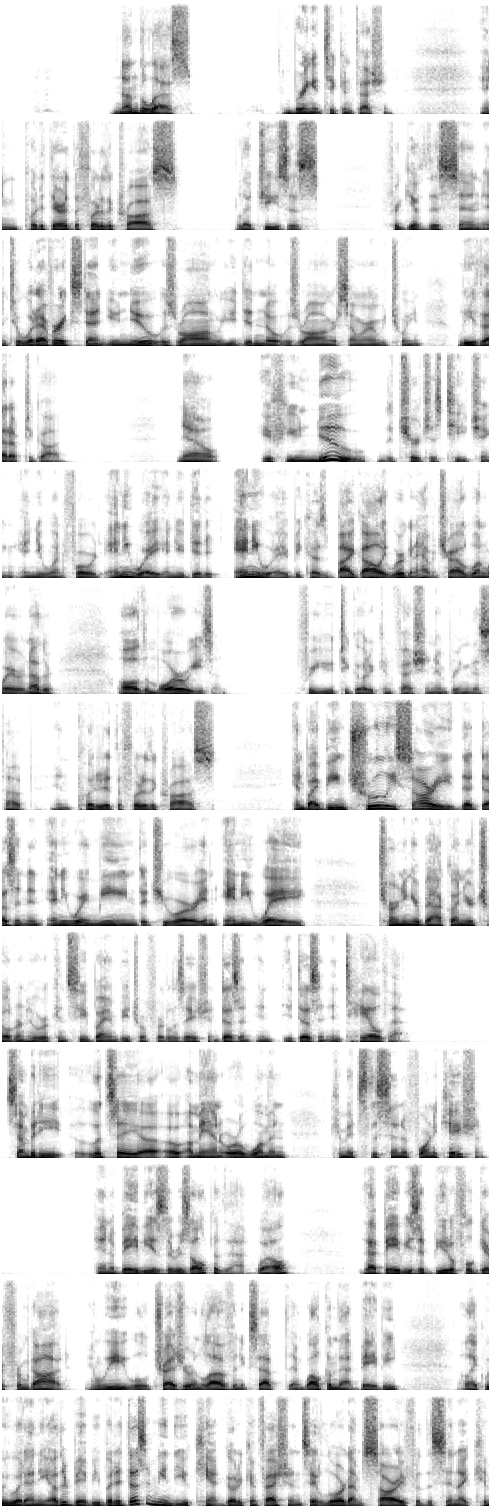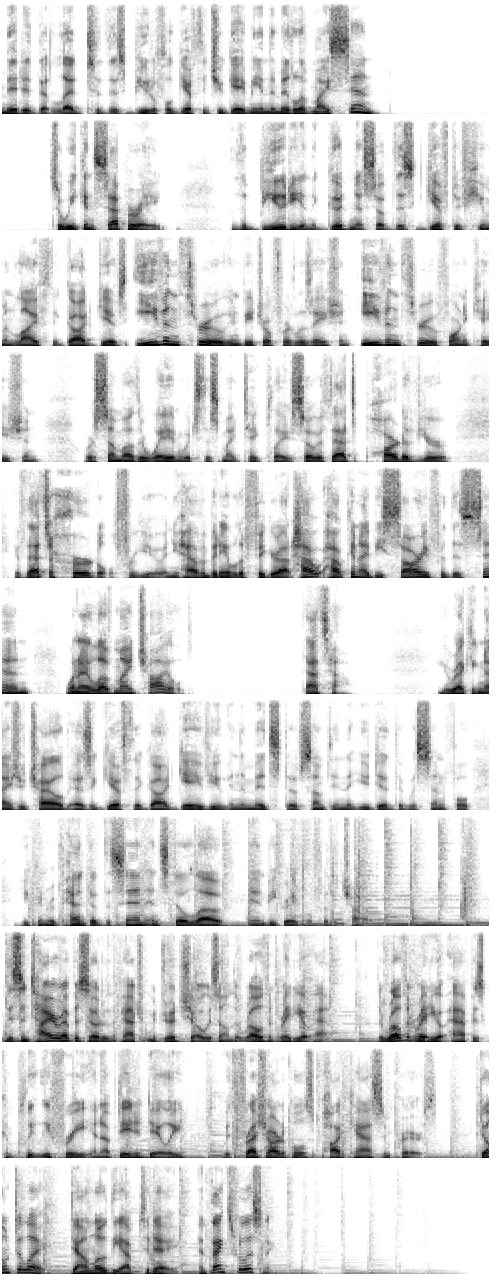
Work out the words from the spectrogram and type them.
nonetheless bring it to confession. And you put it there at the foot of the cross let jesus forgive this sin. And to whatever extent you knew it was wrong or you didn't know it was wrong or somewhere in between, leave that up to God. Now, if you knew the church's teaching and you went forward anyway and you did it anyway, because by golly, we're going to have a child one way or another, all the more reason for you to go to confession and bring this up and put it at the foot of the cross. And by being truly sorry, that doesn't in any way mean that you are in any way turning your back on your children who were conceived by in vitro fertilization. It doesn't it doesn't entail that. Somebody, let's say a, a man or a woman commits the sin of fornication, and a baby is the result of that. Well, that baby is a beautiful gift from God, and we will treasure and love and accept and welcome that baby like we would any other baby. But it doesn't mean that you can't go to confession and say, Lord, I'm sorry for the sin I committed that led to this beautiful gift that you gave me in the middle of my sin. So we can separate the beauty and the goodness of this gift of human life that God gives, even through in vitro fertilization, even through fornication or some other way in which this might take place. So if that's part of your if that's a hurdle for you and you haven't been able to figure out how how can I be sorry for this sin when I love my child? That's how. You recognize your child as a gift that God gave you in the midst of something that you did that was sinful. You can repent of the sin and still love and be grateful for the child. This entire episode of The Patrick Madrid Show is on the Relevant Radio app. The Relevant Radio app is completely free and updated daily with fresh articles, podcasts, and prayers. Don't delay. Download the app today. And thanks for listening.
